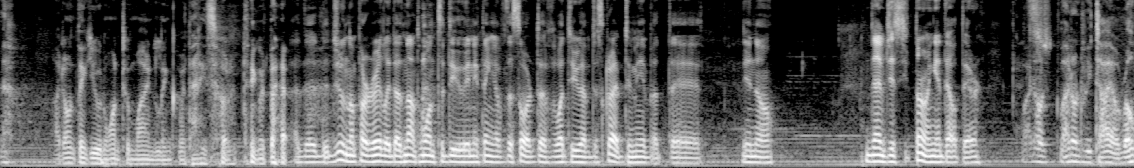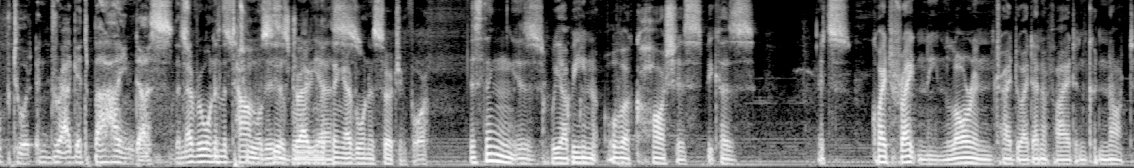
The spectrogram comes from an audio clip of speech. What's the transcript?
I don't think you would want to mind link with any sort of thing with that. The, the Juniper really does not want to do anything of the sort of what you have described to me, but, uh, you know, I'm just throwing it out there. Why don't Why don't we tie a rope to it and drag it behind us? Then everyone in the town will see us visible, dragging the thing everyone is searching for. This thing is we are being overcautious because it's quite frightening. Lauren tried to identify it and could not.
